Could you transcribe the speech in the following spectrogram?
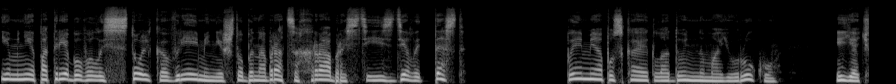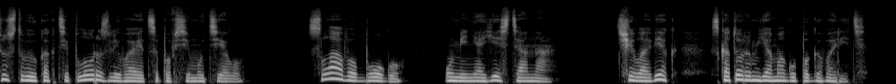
И мне потребовалось столько времени, чтобы набраться храбрости и сделать тест. Пэмми опускает ладонь на мою руку, и я чувствую, как тепло разливается по всему телу. Слава богу, у меня есть она. Человек, с которым я могу поговорить.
